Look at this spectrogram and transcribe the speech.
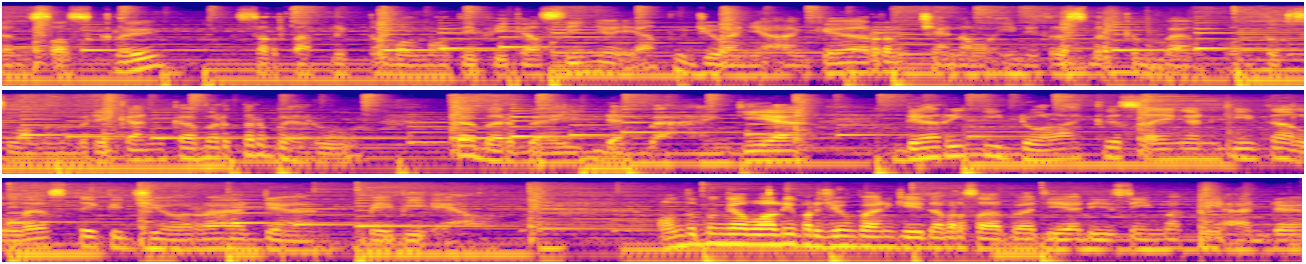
dan subscribe Serta klik tombol notifikasinya ya tujuannya agar channel ini terus berkembang untuk selalu memberikan kabar terbaru Kabar baik dan bahagia dari idola kesayangan kita Lesti Kejora dan Baby L. Untuk mengawali perjumpaan kita persahabat ya, disimak nih ada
